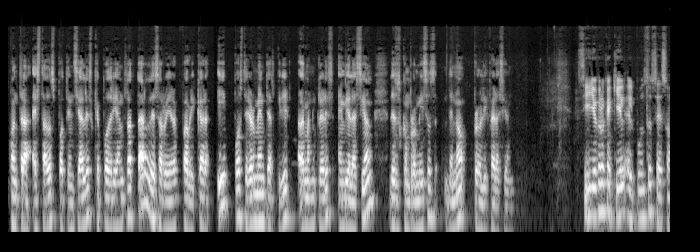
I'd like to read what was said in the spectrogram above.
contra estados potenciales que podrían tratar de desarrollar, fabricar y posteriormente adquirir armas nucleares en violación de sus compromisos de no proliferación. Sí, yo creo que aquí el, punto es eso,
